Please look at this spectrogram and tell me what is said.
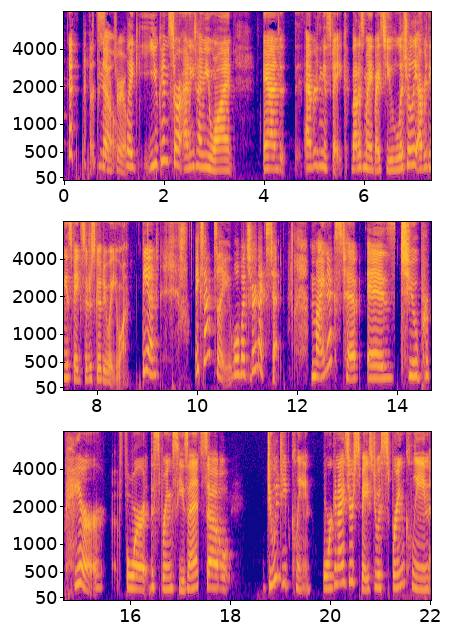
That's no, so true. Like you can start anytime you want and everything is fake. That is my advice to you. Literally everything is fake, so just go do what you want. The end. exactly. Well, what's your next tip? My next tip is to prepare for the spring season. So, do a deep clean, organize your space, do a spring clean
